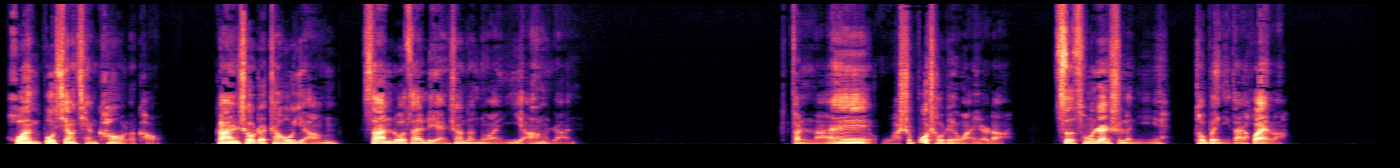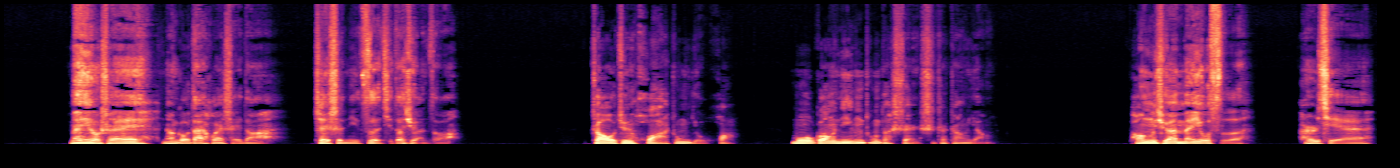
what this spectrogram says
缓步向前靠了靠，感受着朝阳散落在脸上的暖意盎然。本来我是不抽这玩意儿的，自从认识了你，都被你带坏了。没有谁能够带坏谁的，这是你自己的选择。赵军话中有话，目光凝重地审视着张扬。彭璇没有死，而且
